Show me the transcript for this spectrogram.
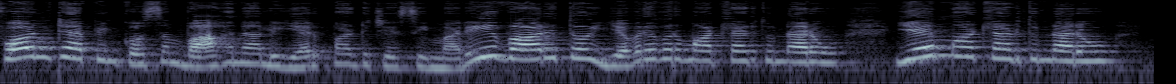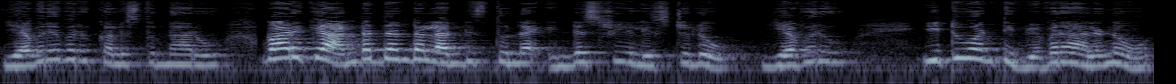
ఫోన్ ట్యాపింగ్ కోసం వాహనాలు ఏర్పాటు చేసి మరీ వారితో ఎవరెవరు మాట్లాడుతున్నారు ఏం మాట్లాడుతున్నారు ఎవరెవరు కలుస్తున్నారు వారికి అండదండలు అందిస్తున్న ఇండస్ట్రియలిస్టులు ఎవరు? ఇటువంటి వివరాలను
